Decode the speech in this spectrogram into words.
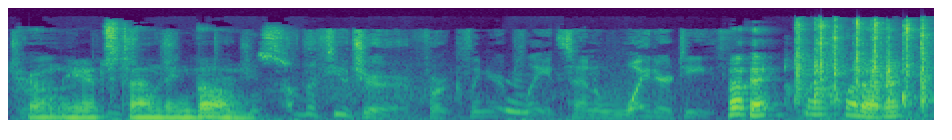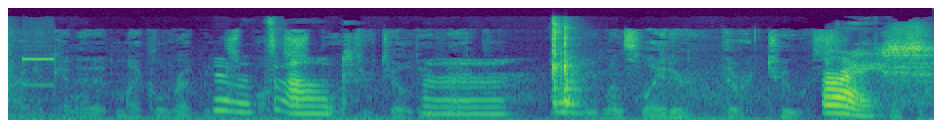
currently outstanding bonds. Of the future for cleaner hmm. plates and whiter teeth. Okay, well, whatever. Yeah, that's odd. Uh, Three months later, there were two right.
